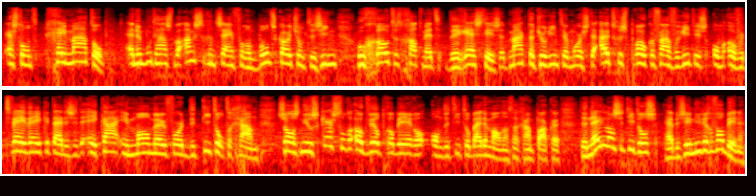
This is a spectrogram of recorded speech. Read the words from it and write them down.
Er stond geen maat op. En het moet haast beangstigend zijn voor een bondscoach om te zien hoe groot het gat met de rest is. Het maakt dat Jorien Termors de uitgesproken favoriet is om over twee weken tijdens het EK in Malmö voor de titel te gaan. Zoals Niels Kerstel ook wil proberen om de titel bij de mannen te gaan pakken. De Nederlandse titels hebben ze in ieder geval binnen.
